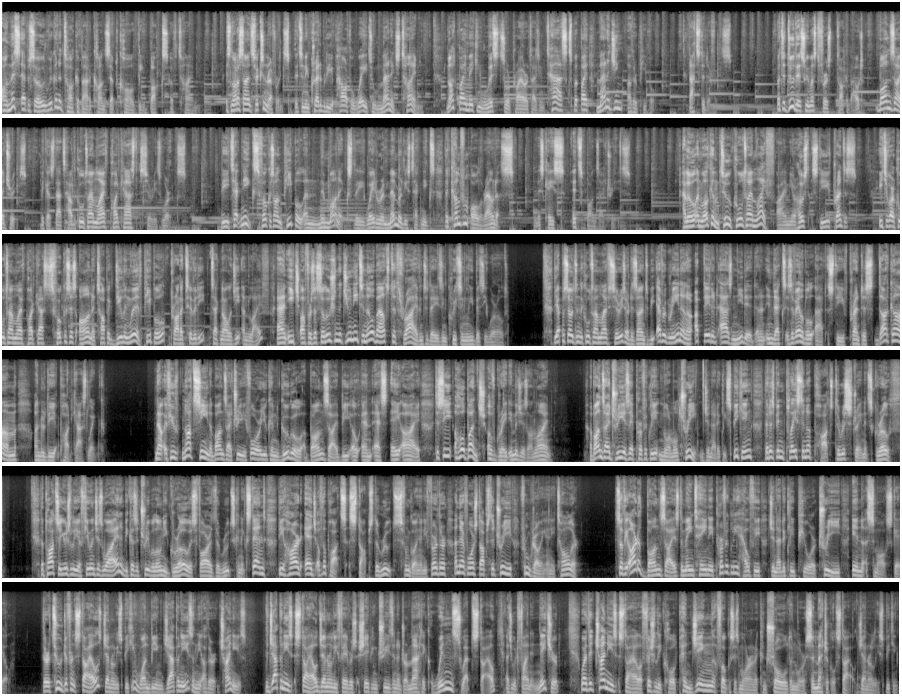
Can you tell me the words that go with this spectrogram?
On this episode, we're going to talk about a concept called the box of time. It's not a science fiction reference, it's an incredibly powerful way to manage time. Not by making lists or prioritizing tasks, but by managing other people. That's the difference. But to do this, we must first talk about bonsai trees, because that's how the Cool Time Life podcast series works. The techniques focus on people and mnemonics, the way to remember these techniques that come from all around us. In this case, it's bonsai trees. Hello and welcome to Cool Time Life. I'm your host, Steve Prentice. Each of our Cool Time Life podcasts focuses on a topic dealing with people, productivity, technology, and life, and each offers a solution that you need to know about to thrive in today's increasingly busy world. The episodes in the Cool Time Life series are designed to be evergreen and are updated as needed, and an index is available at steveprentice.com under the podcast link. Now, if you've not seen a bonsai tree before, you can Google a bonsai, B O N S A I, to see a whole bunch of great images online. A bonsai tree is a perfectly normal tree, genetically speaking, that has been placed in a pot to restrain its growth. The pots are usually a few inches wide, and because a tree will only grow as far as the roots can extend, the hard edge of the pots stops the roots from going any further and therefore stops the tree from growing any taller. So, the art of bonsai is to maintain a perfectly healthy, genetically pure tree in a small scale. There are two different styles, generally speaking, one being Japanese and the other Chinese. The Japanese style generally favors shaping trees in a dramatic, windswept style, as you would find in nature, where the Chinese style, officially called Penjing, focuses more on a controlled and more symmetrical style, generally speaking.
